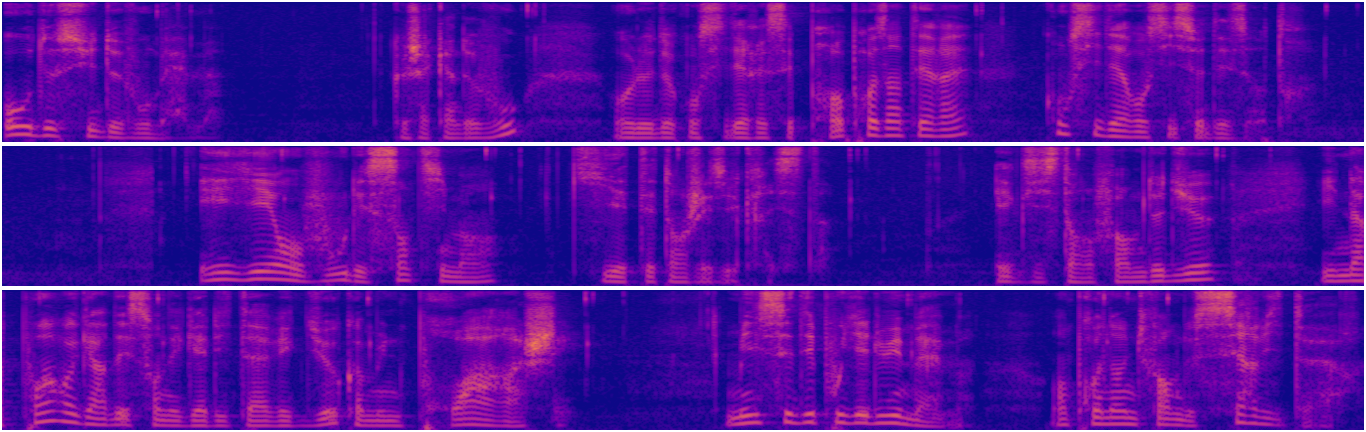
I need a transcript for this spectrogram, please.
au-dessus de vous-même. Que chacun de vous, au lieu de considérer ses propres intérêts, considère aussi ceux des autres. Ayez en vous les sentiments qui étaient en Jésus-Christ. Existant en forme de Dieu, il n'a point regardé son égalité avec Dieu comme une proie arrachée, mais il s'est dépouillé lui-même en prenant une forme de serviteur,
